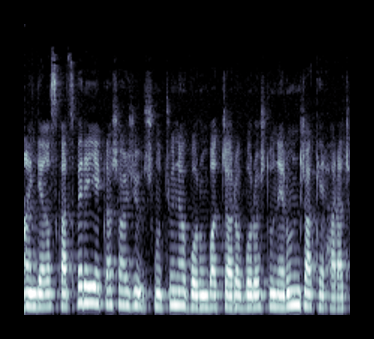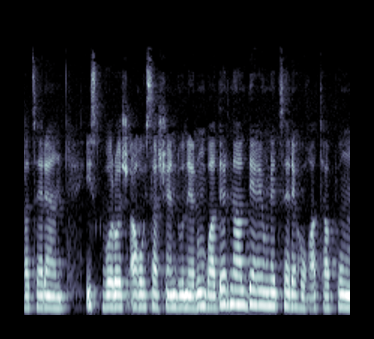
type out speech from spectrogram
Այնտեղ սկացվել է երկրաշարժի ուշնությունը, որուն պատճառով որոշ տուներուն ջաքեր հարաճացել են, իսկ որոշ աղույսաշենդուներուն վադերն ալ դեղի ունեցել է հողաթափում։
